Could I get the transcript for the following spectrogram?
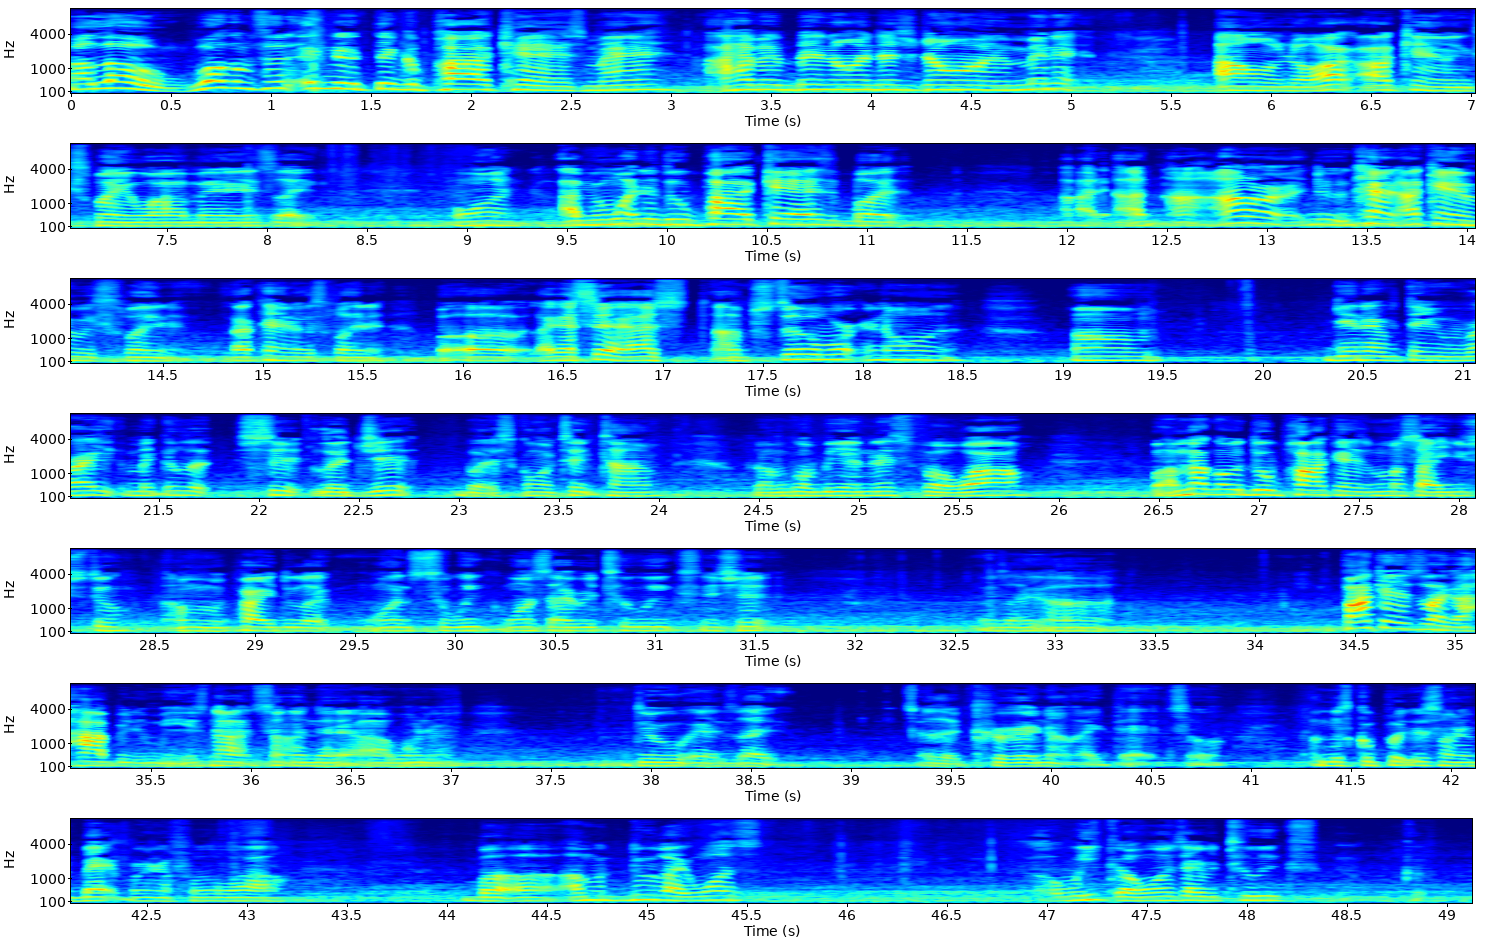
Hello, welcome to the Ignorant Thinker podcast, man. I haven't been on this joint in a minute. I don't know. I, I can't explain why, man. It's like one. I've been wanting to do podcasts, but I I, I don't dude, can't I can't even explain it. I can't explain it. But uh, like I said, I, I'm still working on um getting everything right, making shit legit. But it's gonna take time. So I'm gonna be in this for a while. But I'm not gonna do podcasts as much as I used to. I'm gonna probably do like once a week, once every two weeks and shit. It's like uh podcast is like a hobby to me. It's not something that I wanna do as like as a career, not like that. So I'm just gonna put this on the back burner for a while. But uh, I'm gonna do like once a week or once every two weeks.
